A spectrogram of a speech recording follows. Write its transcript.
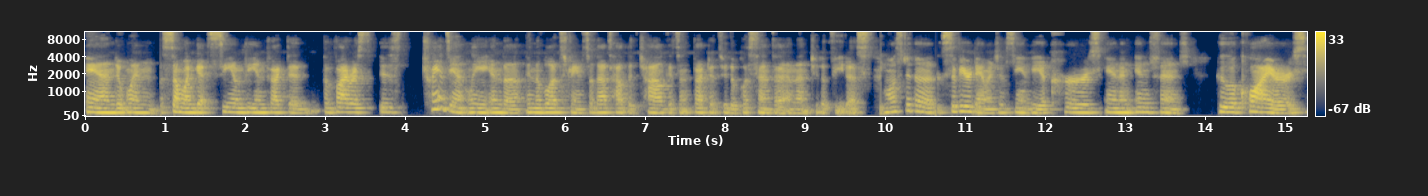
And when someone gets CMV infected, the virus is transiently in the in the bloodstream. So that's how the child gets infected through the placenta and then to the fetus. Most of the severe damage of cmv occurs in an infant who acquires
